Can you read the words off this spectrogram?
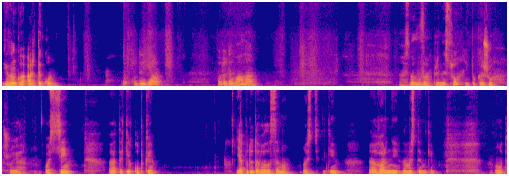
ялинкою Deco, куди я пододавала. Знову вам принесу і покажу, що я ось ці е, такі кубки я пододавала сама. Ось ці такі е, гарні намистинки. От,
